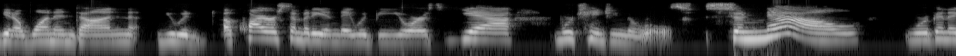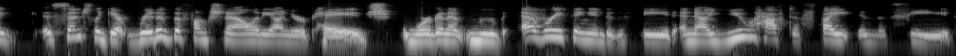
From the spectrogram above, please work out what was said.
you know, one and done. You would acquire somebody and they would be yours. Yeah, we're changing the rules. So now we're going to essentially get rid of the functionality on your page. We're going to move everything into the feed. And now you have to fight in the feed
